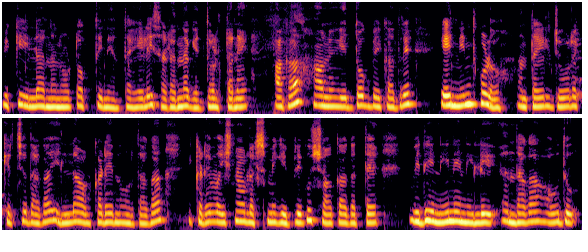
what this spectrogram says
ವಿಕ್ಕಿ, ಇಲ್ಲ, ನಾನು ಹೊರ್ಟೋಗ್ತೀನಿ ಅಂತ ಹೇಳಿ ಸಡನ್ನಾಗಿ ಎದ್ದೊಳ್ತಾನೆ. ಆಗ ಅವನು ಎದ್ದೋಗ್ಬೇಕಾದ್ರೆ, ಏ ನಿಂತ್ಕೊಳ್ಳೋ ಅಂತ ಹೇಳಿ ಜೋರಾಗಿ ಕಿರ್ಚಿದಾಗ, ಎಲ್ಲ ಅವಳ ಕಡೆ ನೋಡಿದಾಗ, ಈ ಕಡೆ ವೈಷ್ಣವ್ ಲಕ್ಷ್ಮಿಗೆ ಇಬ್ಬರಿಗೂ ಶಾಕ್ ಆಗುತ್ತೆ. ವಿಧಿ ನೀನೇನಿಲ್ಲಿ ಅಂದಾಗ, ಹೌದು,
